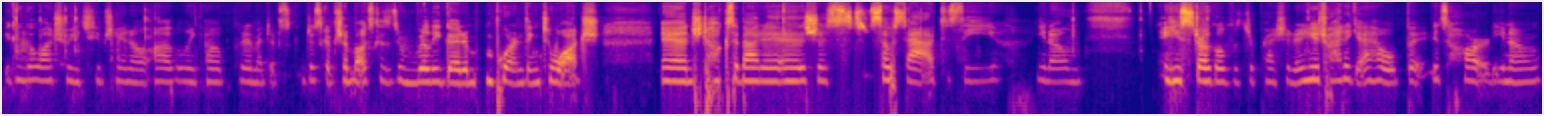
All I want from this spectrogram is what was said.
you can go watch her YouTube channel. I'll link. I'll put it in my description box because it's a really good, important thing to watch and she talks about it and it's just so sad to see you know he struggled with depression and he tried to get help but it's hard you know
